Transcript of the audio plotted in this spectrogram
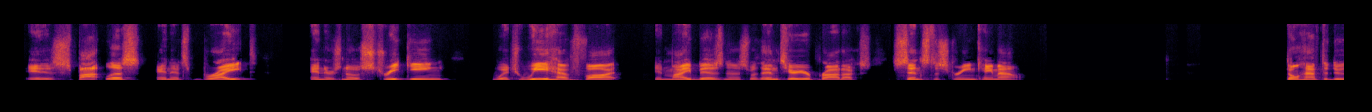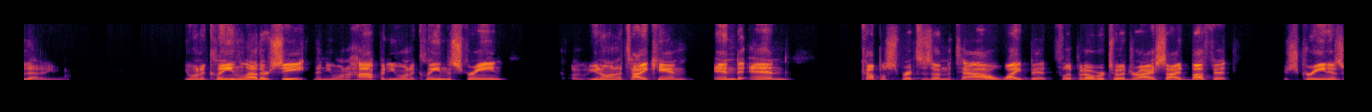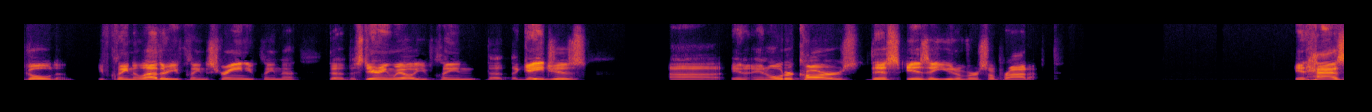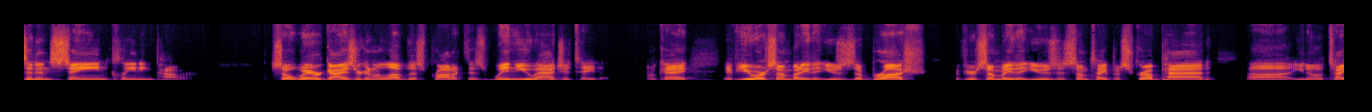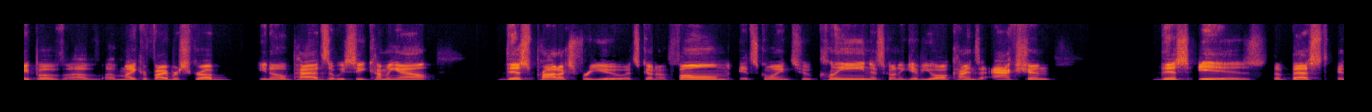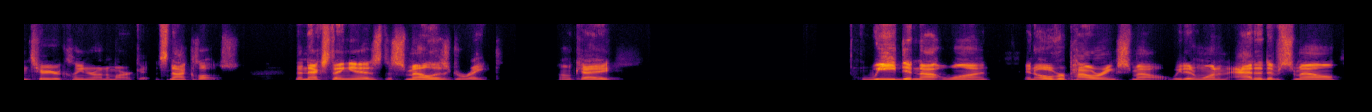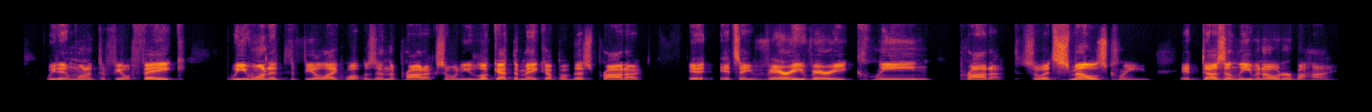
It is spotless and it's bright and there's no streaking, which we have fought in my business with interior products since the screen came out. Don't have to do that anymore. You want a clean leather seat, then you want to hop and you want to clean the screen, uh, you know, on a tie Taycan end to end couple spritzes on the towel, wipe it, flip it over to a dry side, buff it. Your screen is golden. You've cleaned the leather, you've cleaned the screen, you've cleaned the the, the steering wheel, you've cleaned the, the gauges. Uh, in, in older cars, this is a universal product. It has an insane cleaning power. So, where guys are going to love this product is when you agitate it. Okay. If you are somebody that uses a brush if you're somebody that uses some type of scrub pad, uh, you know, type of, of, of microfiber scrub, you know, pads that we see coming out, this product's for you. It's going to foam, it's going to clean, it's going to give you all kinds of action. This is the best interior cleaner on the market. It's not close. The next thing is the smell is great. Okay. We did not want an overpowering smell. We didn't want an additive smell. We didn't want it to feel fake. We wanted to feel like what was in the product. So when you look at the makeup of this product, it, it's a very, very clean product. So it smells clean. It doesn't leave an odor behind.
